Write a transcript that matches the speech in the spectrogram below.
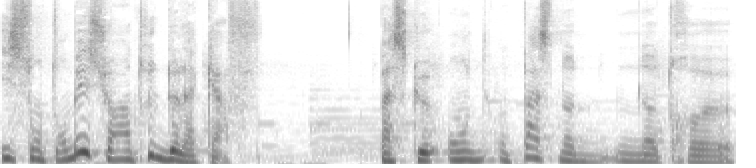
ils sont tombés sur un truc de la CAF parce qu'on on passe notre,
